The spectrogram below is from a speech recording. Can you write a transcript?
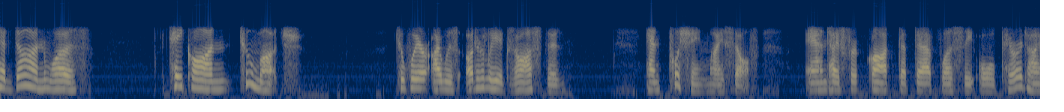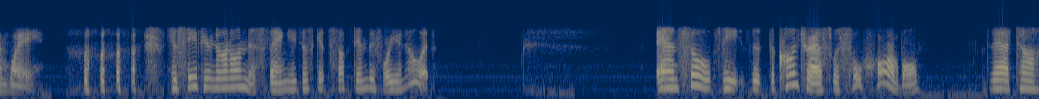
had done was take on too much to where I was utterly exhausted and pushing myself. And I forgot that that was the old paradigm way. you see, if you're not on this thing, you just get sucked in before you know it. And so the the, the contrast was so horrible that uh,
